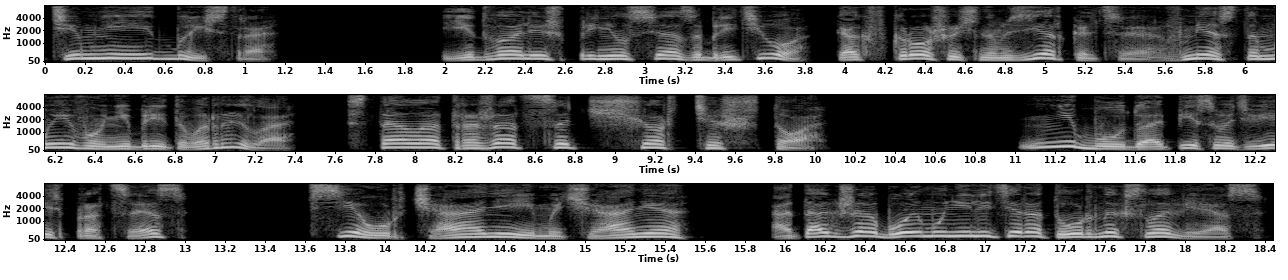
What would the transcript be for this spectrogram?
темнеет быстро. Едва лишь принялся за бритье, как в крошечном зеркальце вместо моего небритого рыла стало отражаться черти что. Не буду описывать весь процесс, все урчания и мычания, а также обойму нелитературных словес.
